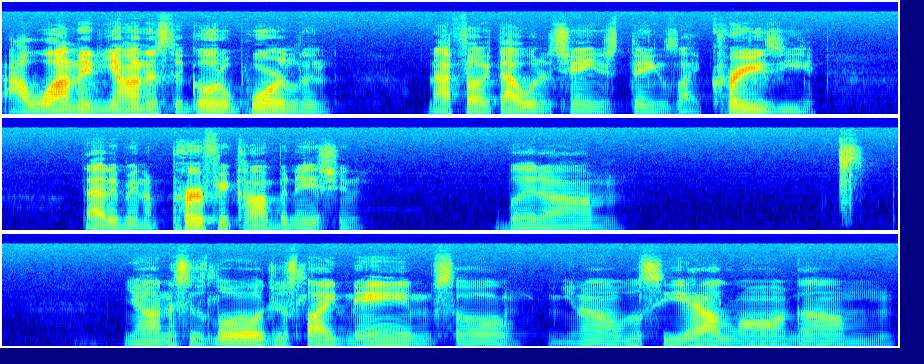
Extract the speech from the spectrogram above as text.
I wanted Giannis to go to Portland, and I felt like that would have changed things like crazy. That'd have been a perfect combination. But um, Giannis is loyal just like Dame, so you know we'll see how long um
